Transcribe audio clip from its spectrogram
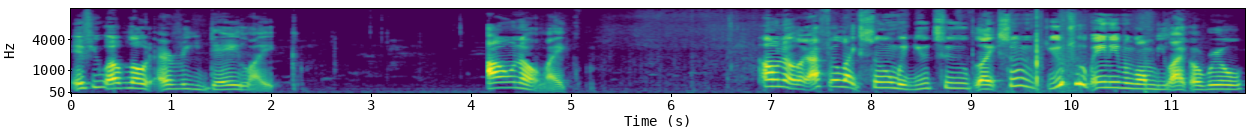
if you upload every day like I don't know like I don't know like I feel like soon with YouTube like soon YouTube ain't even gonna be like a real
